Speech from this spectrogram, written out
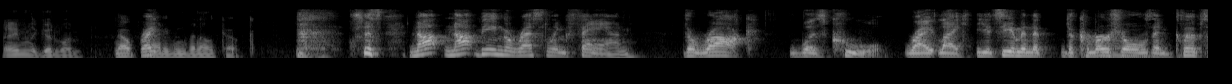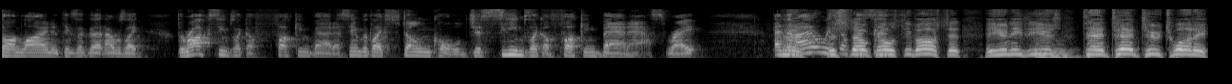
not even the good one. Nope, Right. not even Vanilla Coke. just not not being a wrestling fan, The Rock was cool, right? Like you'd see him in the the commercials and clips online and things like that. And I was like, The Rock seems like a fucking badass. Same with like Stone Cold, just seems like a fucking badass, right? And then I always got the sense- Steve Austin, you need to use Mhm. 10, 10, 220,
